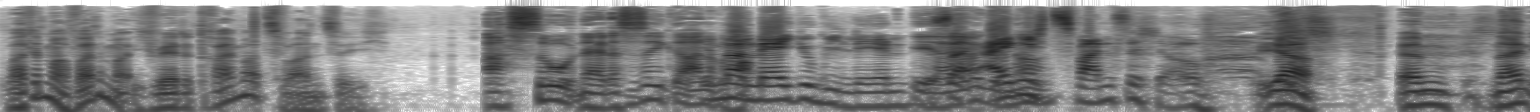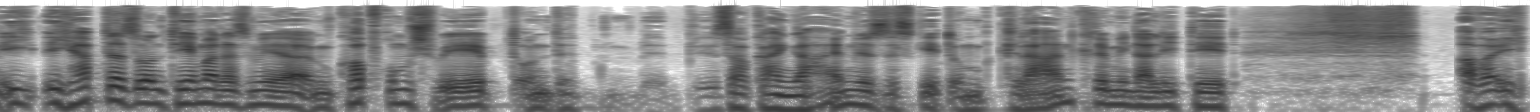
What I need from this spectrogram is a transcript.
Warte mal, warte mal, ich werde dreimal 20. Ach so, naja, das ist egal. Immer mehr Jubiläen. Ja, ja, eigentlich genau. 20 auch. Ja, ähm, nein, ich, ich habe da so ein Thema, das mir im Kopf rumschwebt und äh, ist auch kein Geheimnis, es geht um Clankriminalität. Aber ich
